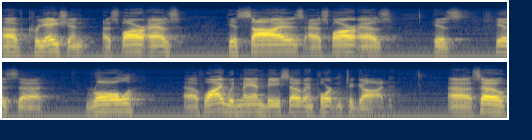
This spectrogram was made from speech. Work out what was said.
of creation as far as his size, as far as his, his uh, role. Uh, why would man be so important to God? Uh, so,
